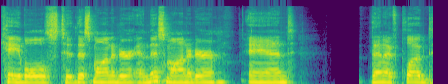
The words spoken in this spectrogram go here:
cables to this monitor and this monitor. And then I've plugged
